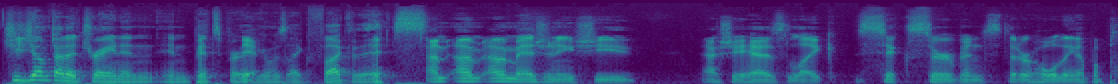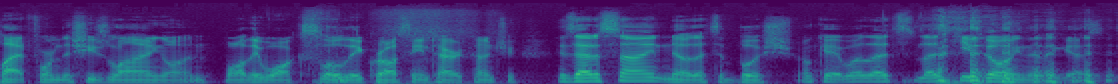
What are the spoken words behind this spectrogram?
she jumped on a train in in Pittsburgh Yeah. and was like, fuck this. I'm, I'm, I'm imagining she actually has like six servants that are holding up a platform that she's lying on while they walk slowly across the entire country. Is that a sign? No, that's a bush. Okay, well let's let's keep going then. I guess.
